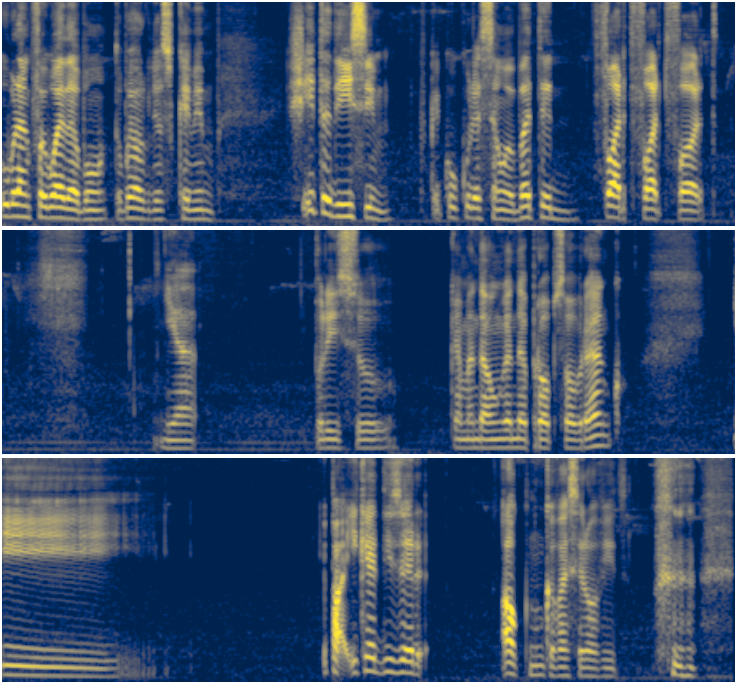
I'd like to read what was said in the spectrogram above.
o branco foi bué da bom. Estou bem orgulhoso. Fiquei mesmo chitadíssimo. Fiquei com o coração a bater forte, forte, forte. Yeah. Por isso, quero mandar um grande props ao branco. E. E, pá, e quero dizer algo que nunca vai ser ouvido.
